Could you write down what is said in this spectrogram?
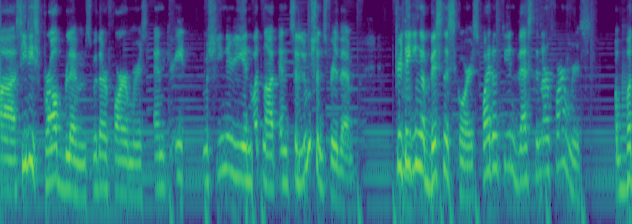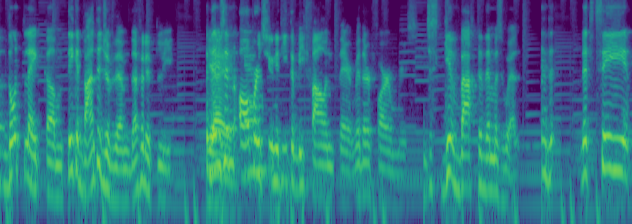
uh, see these problems with our farmers and create machinery and whatnot and solutions for them. If you're taking a business course, why don't you invest in our farmers? But don't like um, take advantage of them. Definitely, Yeah, there's yeah. an opportunity to be found there with our farmers. Just give back to them as well. And let's say,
